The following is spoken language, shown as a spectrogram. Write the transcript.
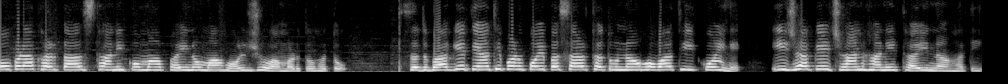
પોપડા ખરતા સ્થાનિકોમાં ભયનો માહોલ જોવા મળતો હતો. સદભાગ્યે ત્યાંથી પણ કોઈ પસાર થતું ન હોવાથી કોઈને ઈજા કે જાનહાનિ થઈ ન હતી.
